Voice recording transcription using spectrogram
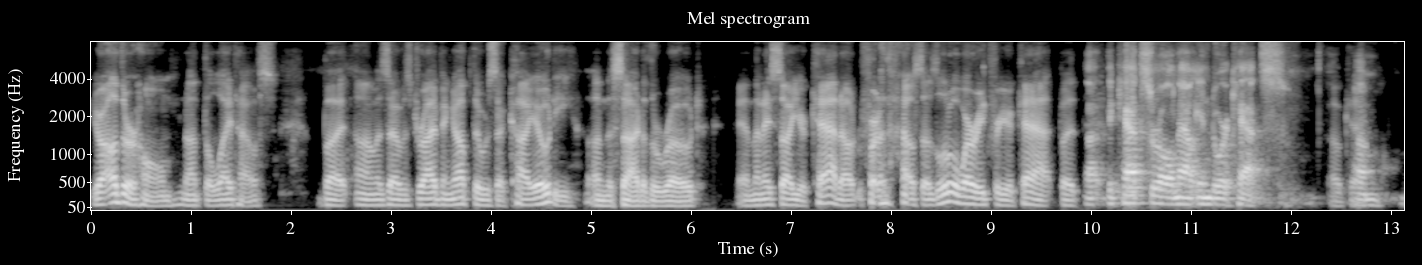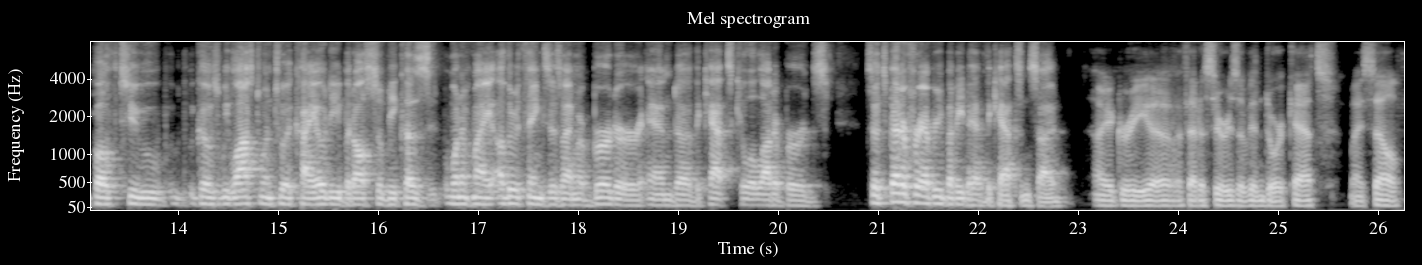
your other home, not the lighthouse, But um, as I was driving up, there was a coyote on the side of the road. And then I saw your cat out in front of the house. I was a little worried for your cat, but uh, the cats are all now indoor cats. Okay. Um, both to because we lost one to a coyote, but also because one of my other things is I'm a birder, and uh, the cats kill a lot of birds. So it's better for everybody to have the cats inside. I agree. Uh, I've had a series of indoor cats myself.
